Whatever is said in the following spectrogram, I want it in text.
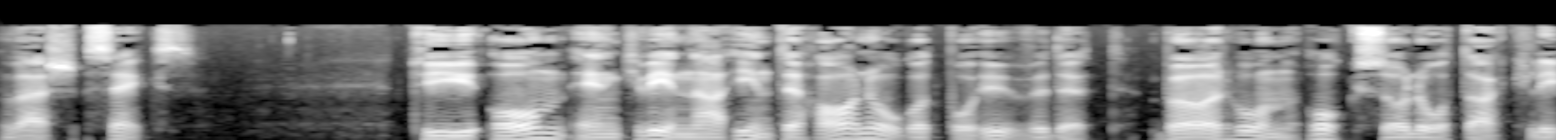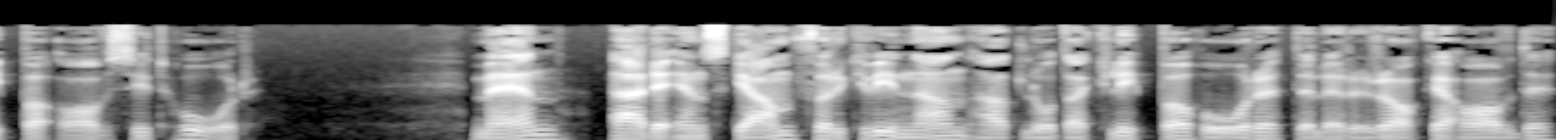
vers 6. Ty om en kvinna inte har något på huvudet bör hon också låta klippa av sitt hår. Men är det en skam för kvinnan att låta klippa håret eller raka av det,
